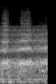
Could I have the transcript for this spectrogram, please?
ha ha ha!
